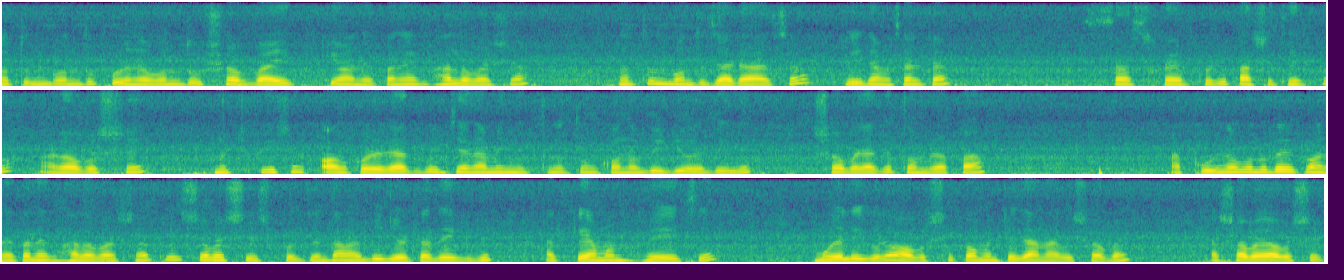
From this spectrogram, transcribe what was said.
নতুন বন্ধু, পুরনো বন্ধু, সবাইকে অনেক অনেক ভালোবাসা। নতুন বন্ধু যারা আছে প্লিজ আমার চ্যানেলটা সাবস্ক্রাইব করে পাশে থেকো। আর অবশ্যই নোটিফিকেশান অল করে রাখবে, যেন আমি নিত্য নতুন কোনো ভিডিও দিলে সবার আগে তোমরা পা। আর পুরনো বন্ধুদেরকে অনেক অনেক ভালোবাসা। প্লিজ সবাই শেষ পর্যন্ত আমার ভিডিওটা দেখবে। আর কেমন হয়েছে মুরালিগুলো অবশ্যই কমেন্টে জানাবে সবাই। আর সবাই অবশ্যই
